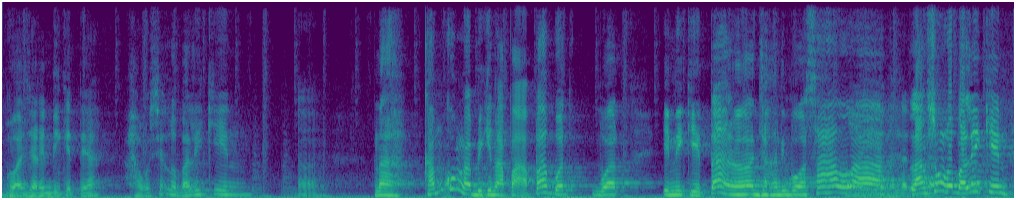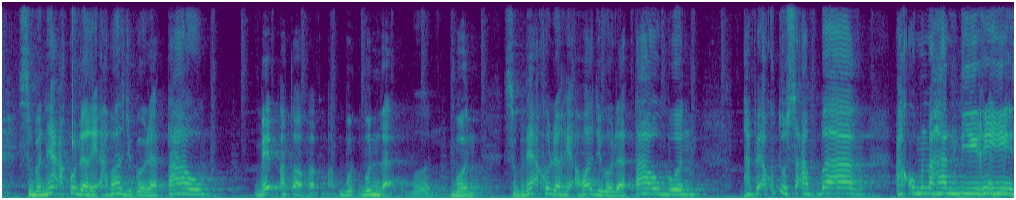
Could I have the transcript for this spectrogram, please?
gua ajarin dikit ya. Harusnya lo balikin. Nah, kamu kok nggak bikin apa-apa buat buat ini kita? Nah, jangan dibawa salah. Oh, iya, bener, Langsung lo balikin. Sebenarnya aku dari awal juga udah tahu. Beb atau apa? Bu- Bunda. Bun. Bun. Sebenarnya aku dari awal juga udah tahu, Bun. Tapi aku tuh sabar. Aku menahan diri.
